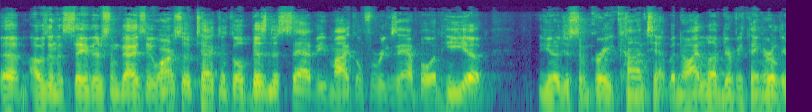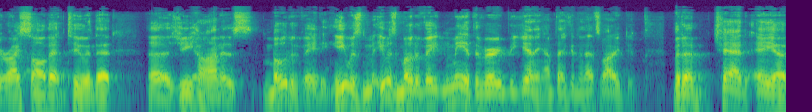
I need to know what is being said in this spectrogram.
uh, I was going to say there's some guys who aren't so technical, business savvy. Michael, for example, and he, uh, you know, just some great content. But no, I loved everything earlier. I saw that too, and that uh, Jihan is motivating. He was he was motivating me at the very beginning. I'm thinking that's what I do. But uh, Chad, a uh,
